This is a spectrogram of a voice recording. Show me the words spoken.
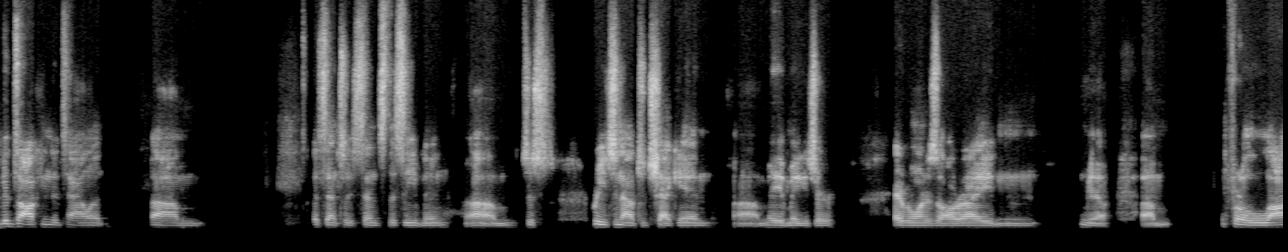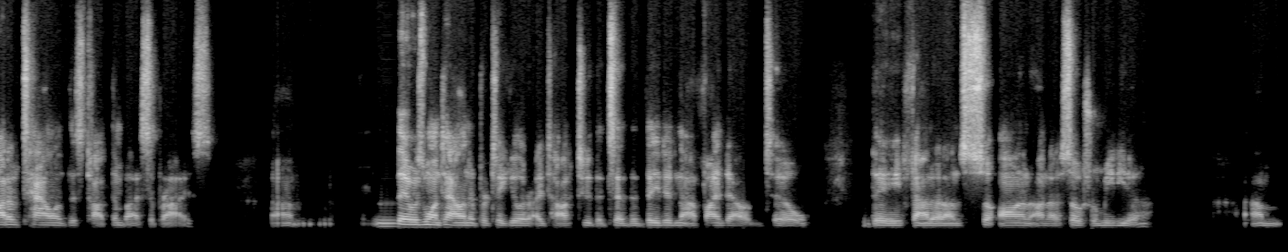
been talking to talent um, essentially since this evening. Um, just reaching out to check in, um, making sure everyone is all right, and you know, um, for a lot of talent, this caught them by surprise. Um, there was one talent in particular I talked to that said that they did not find out until they found out on so, on on a social media. Um,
